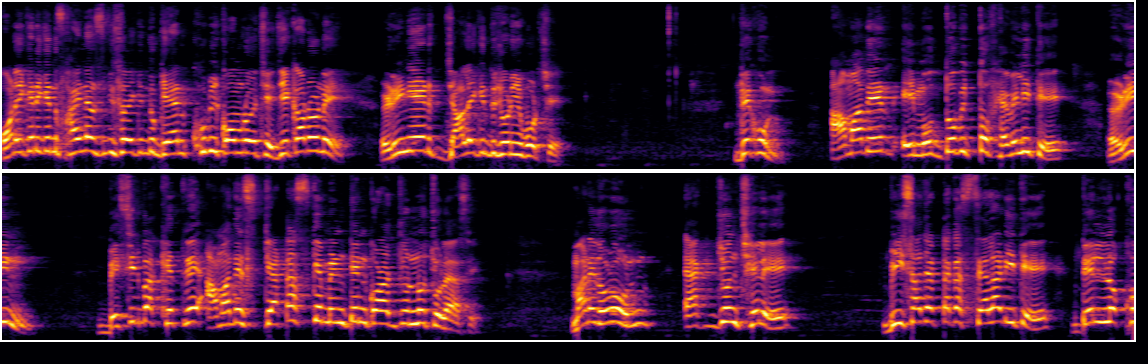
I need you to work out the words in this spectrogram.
অনেকেরই কিন্তু ফাইন্যান্স বিষয়ে কিন্তু জ্ঞান খুবই কম রয়েছে, যে কারণে ঋণের জালে কিন্তু জড়িয়ে পড়ছে। দেখুন, আমাদের এই মধ্যবিত্ত ফ্যামিলিতে ঋণ বেশিরভাগ ক্ষেত্রে আমাদের স্ট্যাটাসকে মেনটেন করার জন্য চলে আসে। মানে ধরুন, একজন ছেলে বিশ হাজার টাকা স্যালারিতে দেড় লক্ষ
